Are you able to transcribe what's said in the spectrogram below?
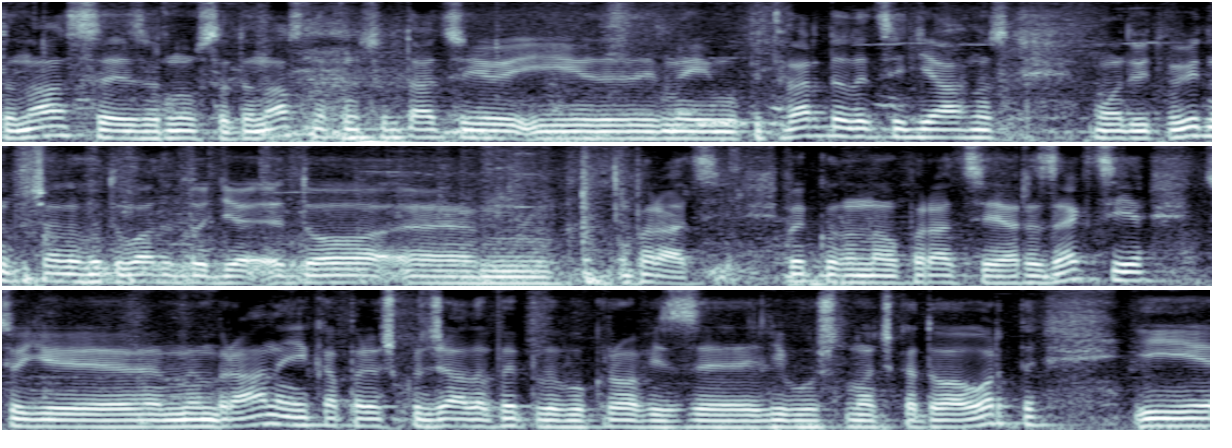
до нас, е, звернувся до нас на консультацію, і ми йому підтвердили цей діагноз. От, відповідно, почали готувати до, до ем, операції. Виконана операція резекції цієї мембрани, яка перешкоджала випливу крові з лівого шлуночка до аорти, і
